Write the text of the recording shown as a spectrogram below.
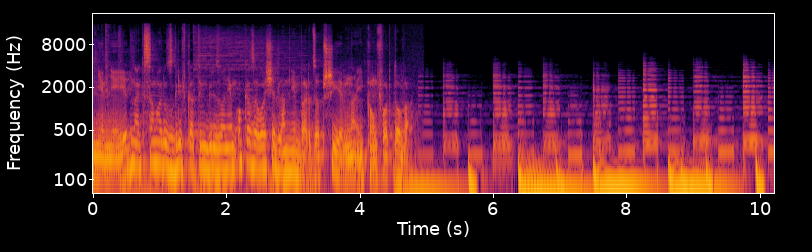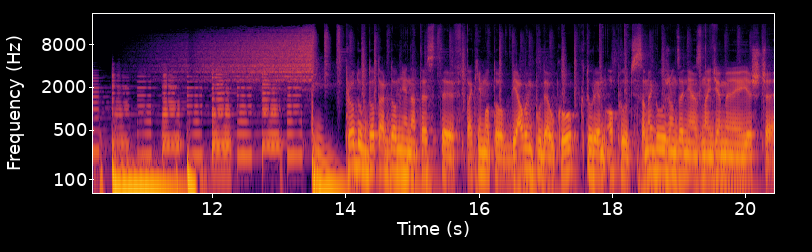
Niemniej jednak sama rozgrywka tym gryzoniem okazała się dla mnie bardzo przyjemna i komfortowa. Produkt dotarł do mnie na testy w takim oto białym pudełku, w którym oprócz samego urządzenia znajdziemy jeszcze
